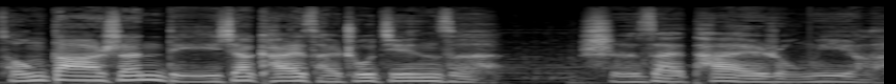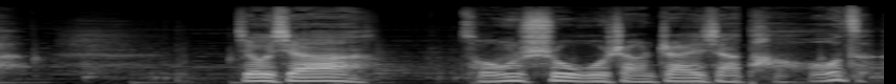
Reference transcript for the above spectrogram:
从大山底下开采出金子实在太容易了，就像从树上摘下桃子。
